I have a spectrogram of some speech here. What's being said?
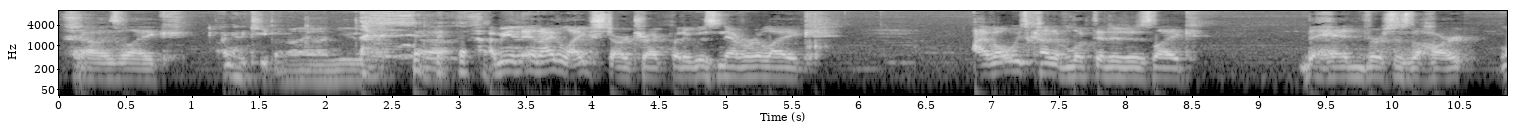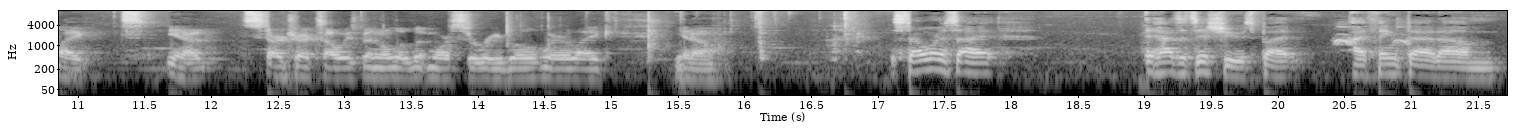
and I was like, I'm going to keep an eye on you. Uh, I mean, and I like Star Trek, but it was never like. I've always kind of looked at it as like the head versus the heart. Like you know, Star Trek's always been a little bit more cerebral, where like you know, Star Wars, I it has its issues, but I think that um,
